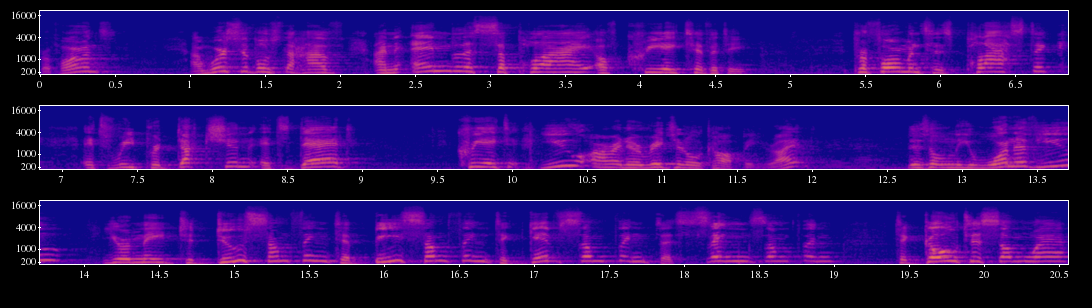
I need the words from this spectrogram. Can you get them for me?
performance, and we're supposed to have an endless supply of creativity. Performance is plastic, it's reproduction, it's dead. Create you are an original copy, right? There's only one of you. You're made to do something, to be something, to give something, to sing something, to go to somewhere.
